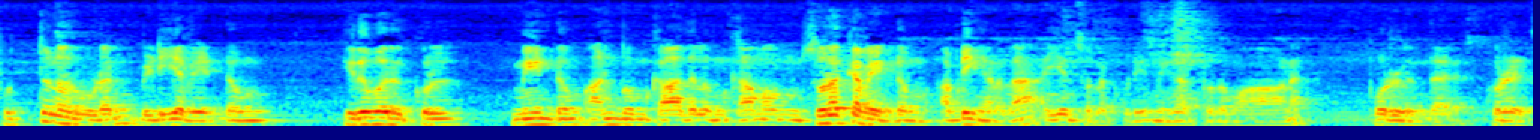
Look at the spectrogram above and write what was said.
புத்துணர்வுடன் விடிய வேண்டும். இருவருக்குள் மீண்டும் அன்பும் காதலும் காமமும் சுரக்க வேண்டும் அப்படிங்கறதுதான் ஐயன் சொல்லக்கூடிய மிக அற்புதமான பொருள் இந்த குரல்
